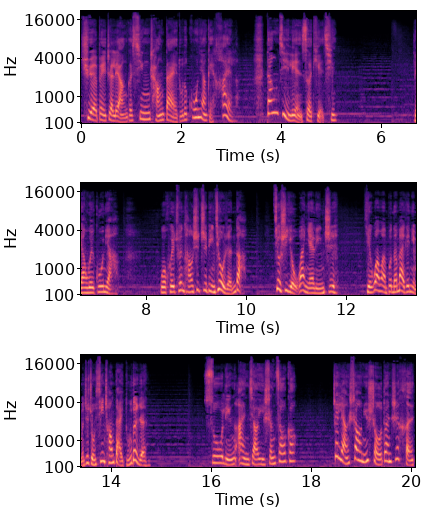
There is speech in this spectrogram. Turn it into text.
却被这两个心肠歹毒的姑娘给害了，当即脸色铁青。两位姑娘。我回春堂是治病救人的，就是有万年灵芝，也万万不能卖给你们这种心肠歹毒的人。苏玲暗叫一声糟糕，这两少女手段之狠，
